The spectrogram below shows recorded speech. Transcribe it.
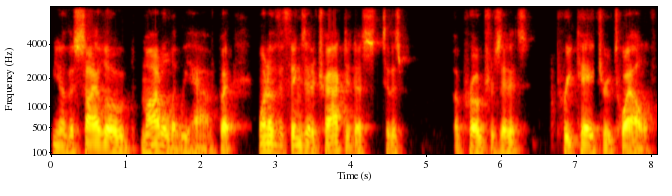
you know the siloed model that we have. But one of the things that attracted us to this approach was that it's pre-K through 12.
